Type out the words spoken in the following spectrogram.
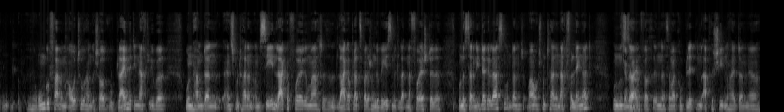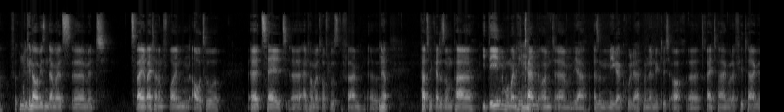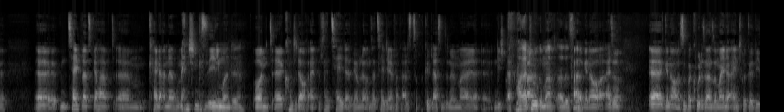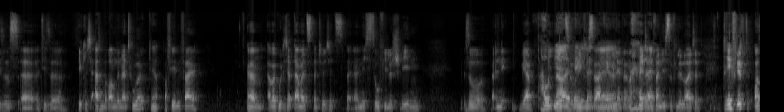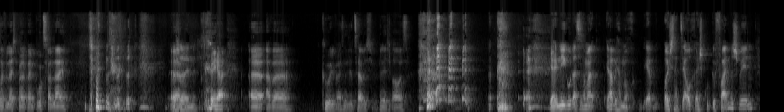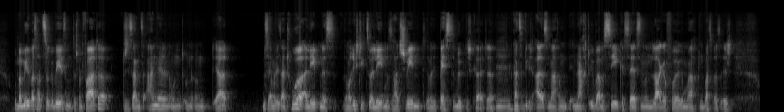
rumgefahren im Auto, haben geschaut, wo bleiben wir die Nacht über und haben dann ganz spontan dann am See ein Lagerfeuer gemacht. Also Lagerplatz war da schon gewesen mit einer Feuerstelle und es da dann niedergelassen und dann war auch spontan eine Nacht verlängert und uns genau. da einfach in der kompletten Abgeschiedenheit dann ja vergnügt. Genau, wir sind damals äh, mit zwei weiteren Freunden Auto, äh, Zelt äh, einfach mal drauf losgefahren. Äh, ja Patrick hatte so ein paar Ideen, wo man hin mhm. kann mhm. und ähm, ja, also mega cool. Da hat man dann wirklich auch äh, drei Tage oder vier Tage äh, einen Zeltplatz gehabt, ähm, keine anderen Menschen gesehen. Niemand, ja. Und äh, konnte da auch ein, sein Zelt, also wir haben da unser Zelt ja einfach alles zurückgelassen, sind dann mal äh, in die Stadt Fahrradtour gemacht, alles. Fahr, ja. Genau, also äh, genau, super cool. Das waren so meine Eindrücke, dieses, äh, diese wirklich atemberaubende Natur, ja. auf jeden Fall. Ähm, aber gut, ich habe damals natürlich jetzt äh, nicht so viele Schweden so äh, ja, hautnah so wirklich so ja, kennengelernt, weil man halt ja. einfach nicht so viele Leute trifft. trifft außer vielleicht mal beim Bootsverleih. Wahrscheinlich. Ähm, ja, äh, aber cool, ich weiß nicht, jetzt hab ich, bin ich raus. ja, nee, gut, also haben wir, ja, wir haben auch, ja, euch hat's ja auch recht gut gefallen, das Schweden. Und bei mir war es halt so gewesen, dass mein Vater durch das ganze Angeln und, und, und ja, das ist einfach das Naturerlebnis, sag mal, richtig zu erleben. Das ist halt Schweden mal, die beste Möglichkeit. Ja. Mhm. Du kannst wirklich alles machen. Nacht über am See gesessen und Lagerfeuer gemacht und was weiß ich.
